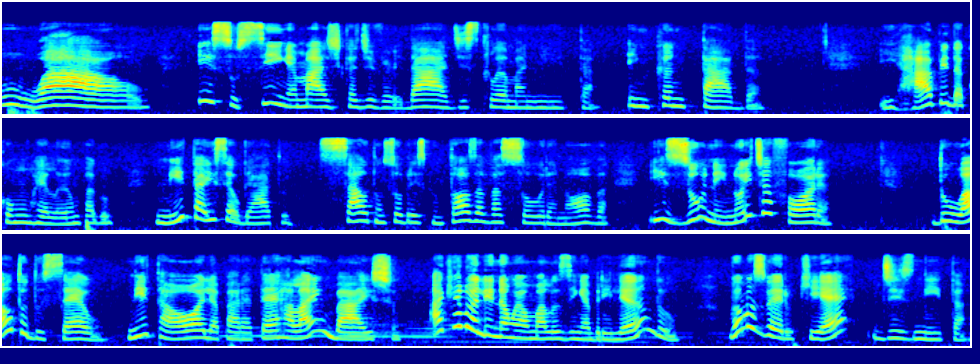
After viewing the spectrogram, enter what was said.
Uau! Isso sim é mágica de verdade! exclama Nita, encantada. E rápida como um relâmpago, Nita e seu gato saltam sobre a espantosa vassoura nova e zunem noite afora. Do alto do céu, Nita olha para a terra lá embaixo. Aquilo ali não é uma luzinha brilhando? Vamos ver o que é? Diz Nita,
